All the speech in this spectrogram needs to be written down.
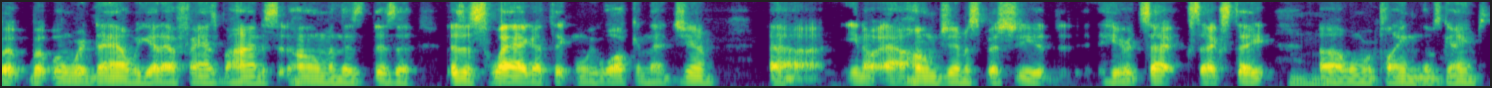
But but when we're down, we got our fans behind us at home, and there's there's a there's a swag I think when we walk in that gym, uh, you know, our home gym, especially here at Sac, Sac State, mm-hmm. Uh, when we're playing in those games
